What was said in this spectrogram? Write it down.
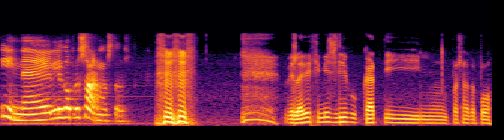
είναι λίγο προσάρμοστος. δηλαδή θυμίζει λίγο κάτι, πώς να το πω,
